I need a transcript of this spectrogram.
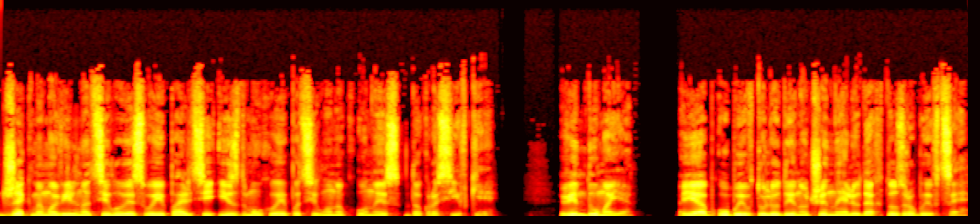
Джек мимовільно цілує свої пальці і здмухує поцілунок униз до кросівки. Він думає я б убив ту людину чи нелюда, хто зробив це,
